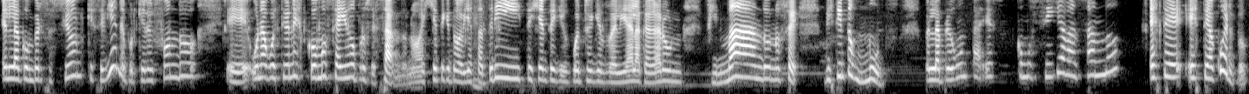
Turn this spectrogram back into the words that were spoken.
en la conversación que se viene? Porque en el fondo eh, una cuestión es cómo se ha ido procesando, ¿no? Hay gente que todavía está mm. triste, gente que encuentra que en realidad la cagaron firmando, no sé, distintos moods. Pero la pregunta es, ¿cómo sigue avanzando este, este acuerdo?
